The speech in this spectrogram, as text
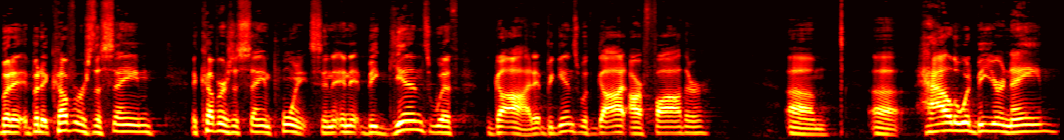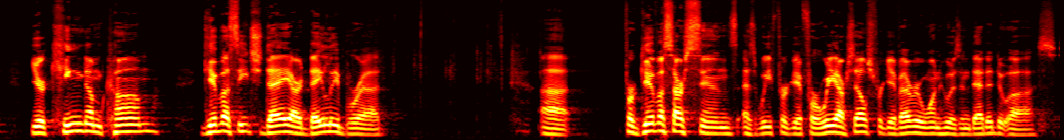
but it, but it covers the same it covers the same points, and, and it begins with God. It begins with God, our Father. Um, uh, hallowed be your name. Your kingdom come. Give us each day our daily bread. Uh, Forgive us our sins as we forgive, for we ourselves forgive everyone who is indebted to us,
